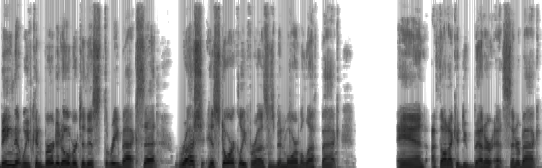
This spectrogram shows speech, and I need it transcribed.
being that we've converted over to this three back set, Rush historically for us has been more of a left back and I thought I could do better at center back,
